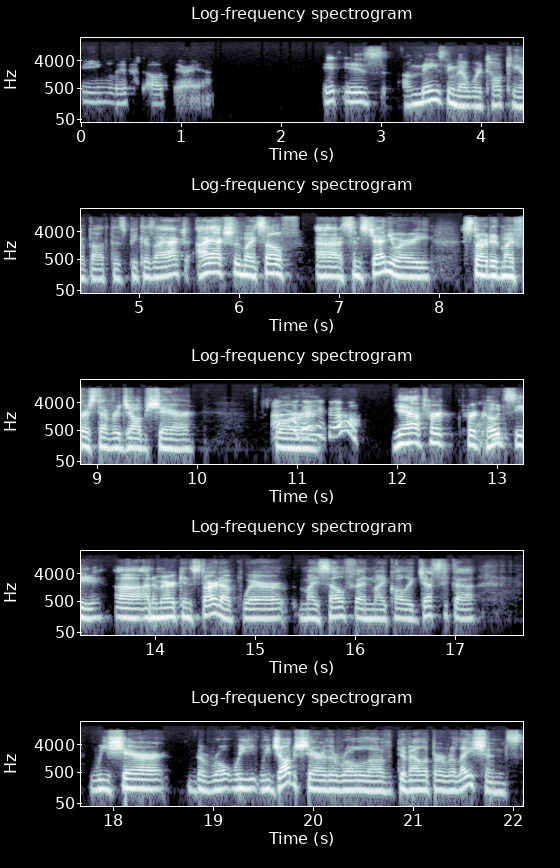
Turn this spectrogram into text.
being lived out there. Yeah. It is amazing that we're talking about this because I actually, I actually myself, uh, since January, started my first ever job share. For, oh, there you go. Yeah, for for uh-huh. Uh, an American startup where myself and my colleague Jessica, we share the role. We we job share the role of developer relations.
